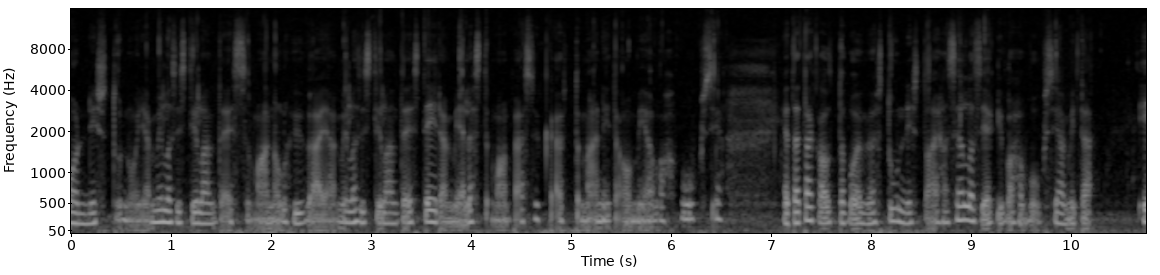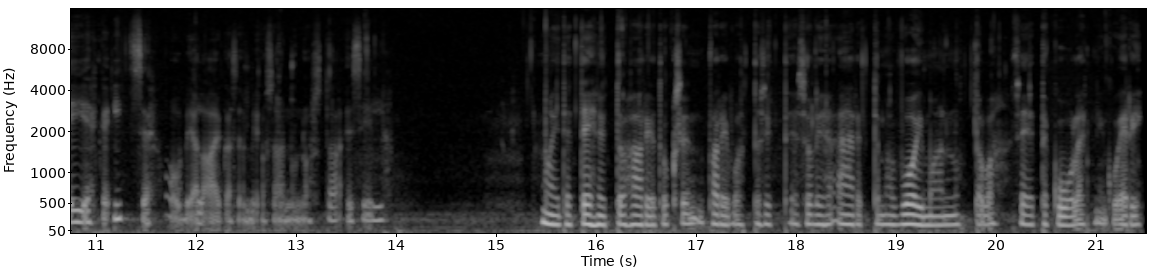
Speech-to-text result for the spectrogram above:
onnistunut ja millaisissa tilanteissa mä oon ollut hyvä ja millaisissa tilanteissa teidän mielestä mä oon päässyt käyttämään niitä omia vahvuuksia. Ja tätä kautta voi myös tunnistaa ihan sellaisiakin vahvuuksia, mitä ei ehkä itse ole vielä aikaisemmin osannut nostaa esille. Mä itse tehnyt tuon harjoituksen pari vuotta sitten ja se oli ihan äärettömän voimaannuttava se, että kuulet niin kuin eri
